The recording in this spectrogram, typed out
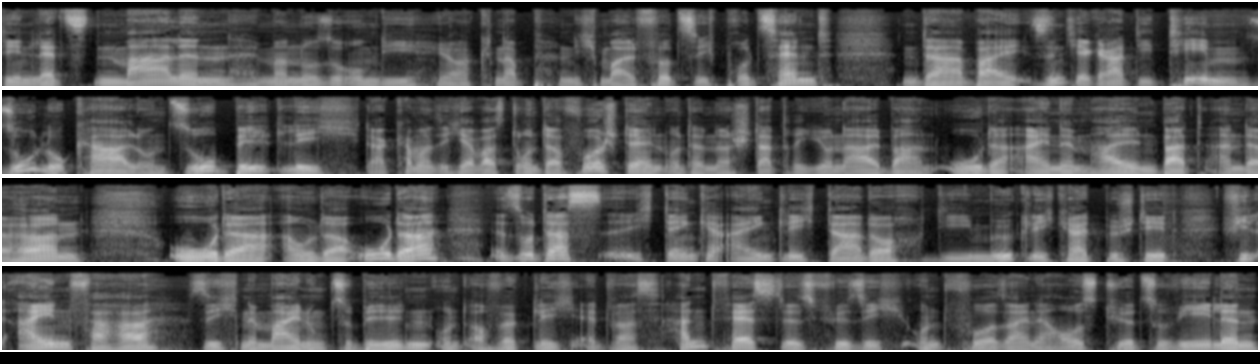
den letzten Malen, immer nur so um die ja, knapp nicht mal 40 Prozent. Dabei sind ja gerade die Themen so lokal und so bildlich, da kann man sich ja was drunter vorstellen unter einer Stadtregionalbahn oder einem Hallenbad an der Hörn oder oder oder, sodass ich denke eigentlich da doch die Möglichkeit besteht, viel einfacher sich eine Meinung zu bilden und auch wirklich wirklich etwas Handfestes für sich und vor seine Haustür zu wählen,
